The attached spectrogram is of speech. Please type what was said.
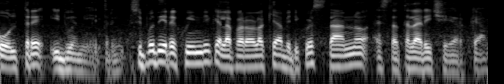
oltre i due metri. Si può dire quindi che la parola chiave di quest'anno è stata la ricerca.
